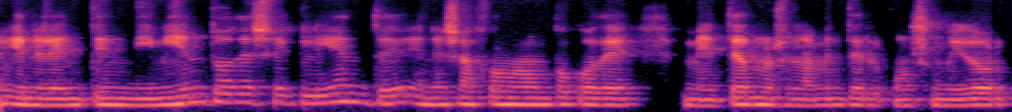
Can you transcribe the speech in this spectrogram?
Y en el entendimiento de ese cliente, en esa forma un poco de meternos en la mente del consumidor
